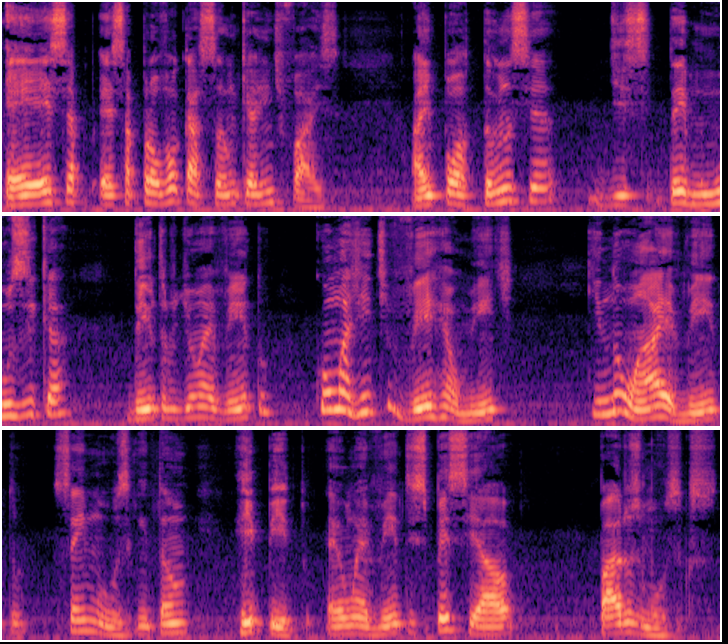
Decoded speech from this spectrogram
É essa, essa provocação que a gente faz. A importância de ter música dentro de um evento, como a gente vê realmente que não há evento sem música. Então, repito, é um evento especial para os músicos.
